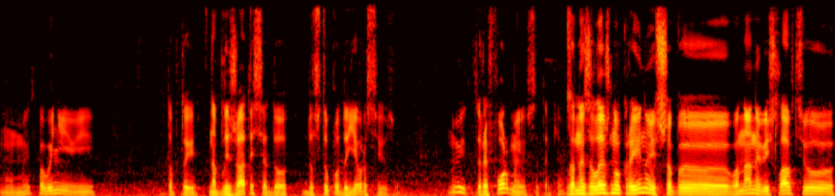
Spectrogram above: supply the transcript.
Ну, ми повинні і тобто наближатися до, до вступу до Євросоюзу. Ну і реформи, і все таке. За незалежну Україну, і щоб е, вона не війшла в цю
